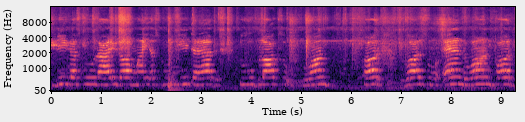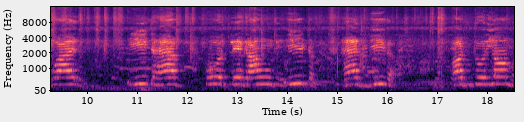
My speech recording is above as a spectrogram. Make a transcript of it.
big school. I love my school. It has two blocks, one for girls and one for boys. It has four playgrounds. It has big auditorium.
